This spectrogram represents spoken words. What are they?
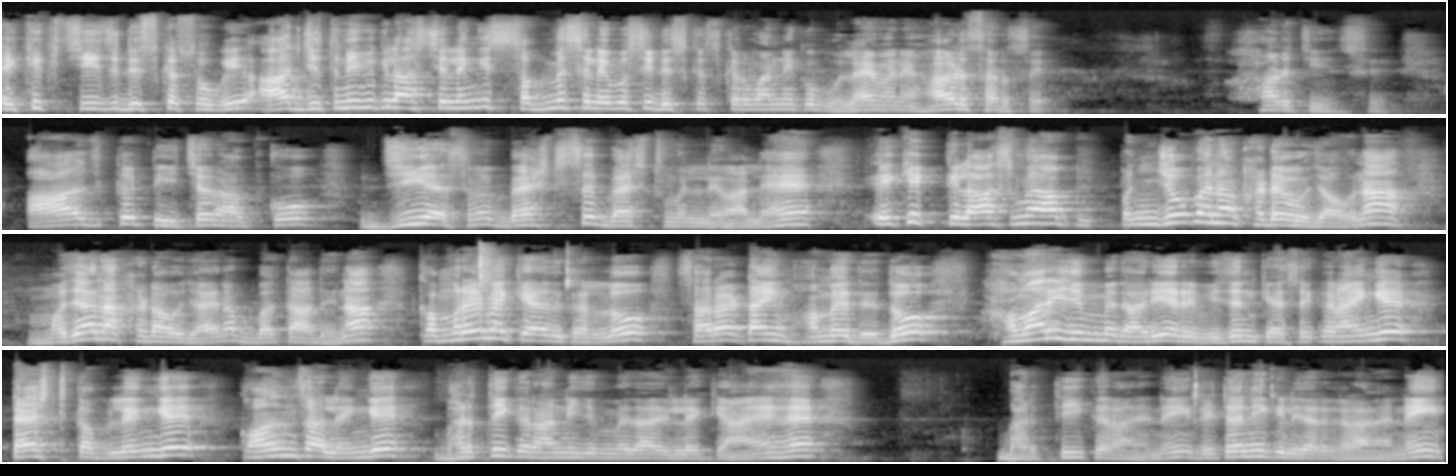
एक एक चीज़ डिस्कस हो गई। आज जितनी भी क्लास चलेंगी, सब में सिलेबस ही डिस्कस करवाने को बोला है मैंने, हर सर से, हर चीज़ से। आज का टीचर आपको जीएस में बेस्ट से बेस्ट मिलने वाले हैं। एक एक क्लास में आप पंजों पे ना खड़े हो जाओ ना, मज़ा ना खड़ा हो जाए ना, बता देना, कमरे में कैद कर लो, सारा टाइम हमें दे दो, हमारी ज़िम्मेदारी है रिवीजन कैसे कराएँगे टेस्ट कब लेंगे, कौन सा लेंगे, भर्ती करानी ज़िम्मेदारी लेके आए हैं। भर्ती कराने नहीं रिटर्न ही क्लियर कराने नहीं।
